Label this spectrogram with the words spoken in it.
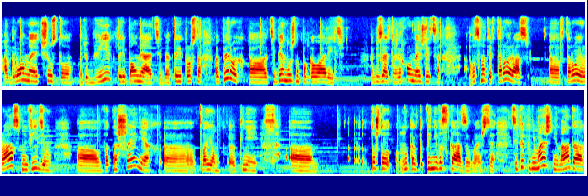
Огромное чувство любви переполняет тебя. Ты просто, во-первых, а, тебе нужно поговорить. Обязательно, верховная жрица. Вот смотри, второй раз, э, второй раз мы видим э, в отношениях э, твоем к ней то, что, ну, как бы ты не высказываешься. Тебе, понимаешь, не надо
